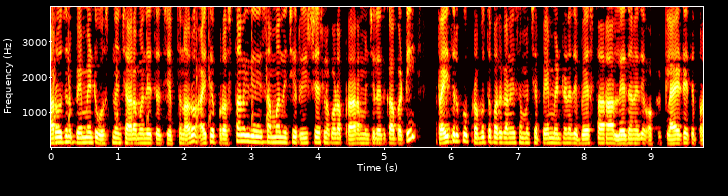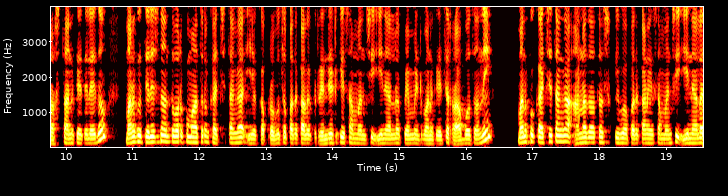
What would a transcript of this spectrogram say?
ఆ రోజున పేమెంట్ వస్తుందని చాలా మంది అయితే చెప్తున్నారు. అయితే ప్రస్తుతానికి దీనికి సంబంధించి రిజిస్ట్రేషన్ కూడా ప్రారంభించలేదు కాబట్టి రైతులకు ప్రభుత్వ పథకానికి సంబంధించిన పేమెంట్ అనేది వేస్తారా లేదనేది ఒక క్లారిటీ అయితే ప్రస్తుతానికి అయితే లేదు. మనకు తెలిసినంత వరకు మాత్రం ఖచ్చితంగా ఈ యొక్క ప్రభుత్వ పథకాలకు రెండింటికి సంబంధించి ఈ నెలలో పేమెంట్ మనకైతే రాబోతుంది. మనకు ఖచ్చితంగా అన్నదాత సుఖీభ పథకానికి సంబంధించి ఈ నెల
